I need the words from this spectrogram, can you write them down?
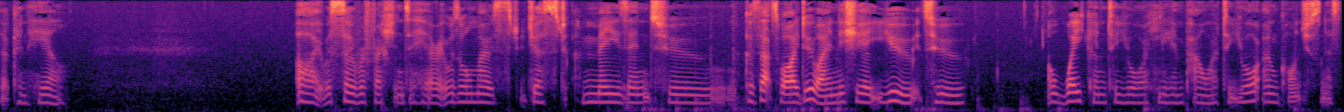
that can heal. Oh, it was so refreshing to hear. It was almost just amazing to, because that's what I do. I initiate you to awaken to your healing power, to your own consciousness,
